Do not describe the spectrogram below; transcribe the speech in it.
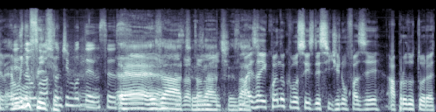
é Eles muito não difícil. gostam de mudanças. É, exato, exatamente. exato, exato. Mas aí quando que vocês decidiram fazer a produtora?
